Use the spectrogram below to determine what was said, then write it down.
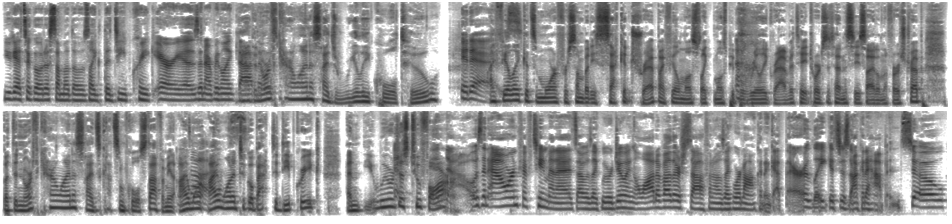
you get to go to some of those like the Deep Creek areas and everything like Yeah, that. the that North was- Carolina side's really cool too. It is. I feel like it's more for somebody's second trip. I feel most like most people really gravitate towards the Tennessee side on the first trip, but the North Carolina side's got some cool stuff. I mean, I want I wanted to go back to Deep Creek, and we were just too far. No, it was an hour and 15 minutes. I was like, we were doing a lot of other stuff, and I was like, we're not going to get there. Like, it's just not going to happen. So,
